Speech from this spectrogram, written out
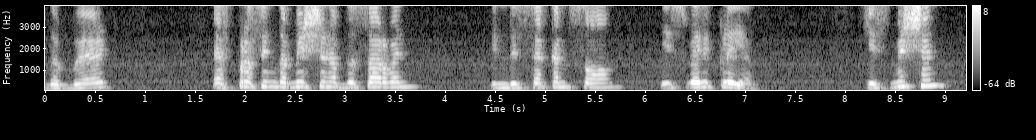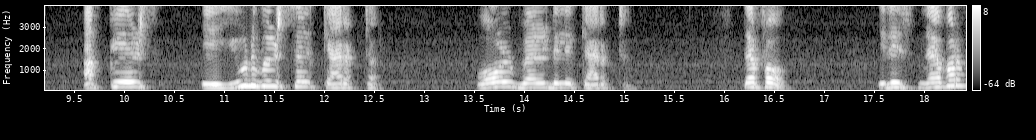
the word expressing the mission of the servant in the second song is very clear. His mission acquires a universal character, all worldly character. Therefore, it is never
